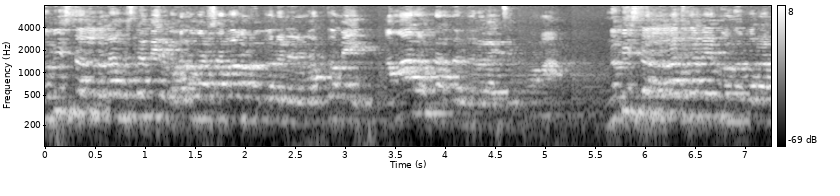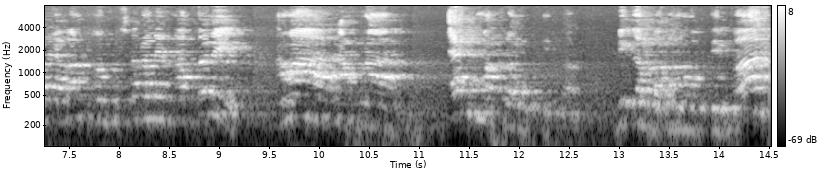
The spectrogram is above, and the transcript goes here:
নবী সাল্লাল্লাহু ওয়াসাল্লামের ভালোবাসা বা অনুকরণের মাধ্যমে আমার আপনার জন্য রয়েছে ক্ষমা। নবী সাল্লাল্লাহু ওয়াসাল্লামের অনুকরণ এবং অনুসরণের মাধ্যমে আমার, আপনার একমাত্র মুক্তির পথ, বিকল্প কোনো মুক্তির পথ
